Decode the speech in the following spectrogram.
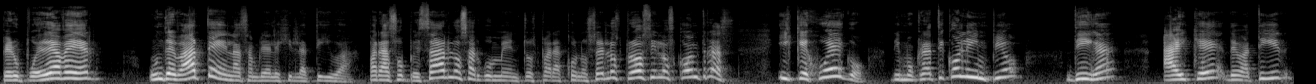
pero puede haber un debate en la Asamblea Legislativa para sopesar los argumentos, para conocer los pros y los contras, y que juego democrático limpio diga, hay que debatir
